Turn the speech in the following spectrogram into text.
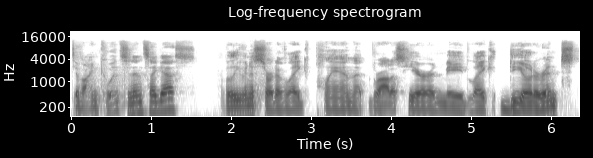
divine coincidence, I guess. I believe in a sort of like plan that brought us here and made like deodorant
